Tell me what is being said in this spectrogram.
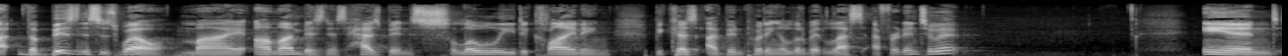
uh, the business as well. My online business has been slowly declining because I've been putting a little bit less effort into it. And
